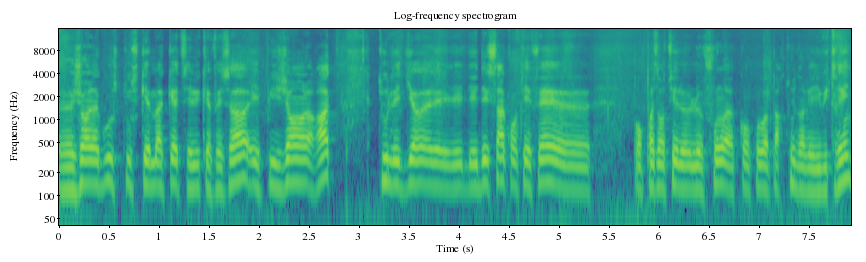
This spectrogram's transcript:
Euh, Jean Lagousse, tout ce qui est maquette, c'est lui qui a fait ça. Et puis Jean Rat, tous les, dessins qui ont été faits pour présenter le, fond qu'on voit partout dans les vitrines.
